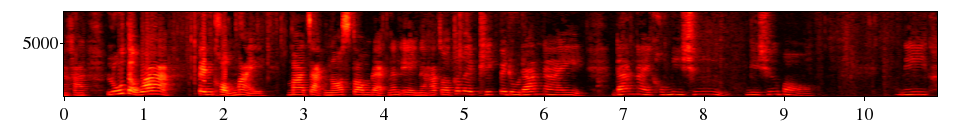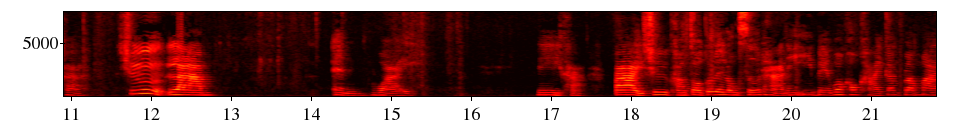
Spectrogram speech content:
นะคะ รู้แต่ว่าเป็นของใหม่มาจาก n o r t h s t o r m b r a c นั่นเองนะคะ จอยก็เลยพลิกไปดูด้านใน ด้านในเขามีชื่อ มีชื่อบอก นี่ค่ะ ชื่อลาม and y นี่ค่ะ ป้ายชื่อเขาจอยก็เลยลองเซิร์ชหาใน eBay ว่าเขาขายกันประมาณ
